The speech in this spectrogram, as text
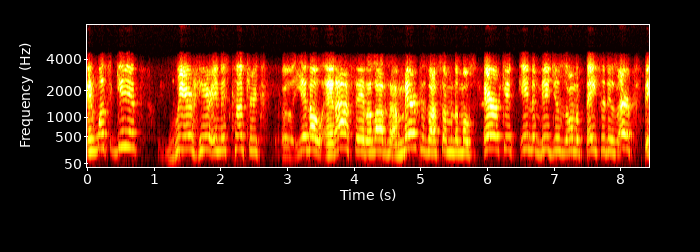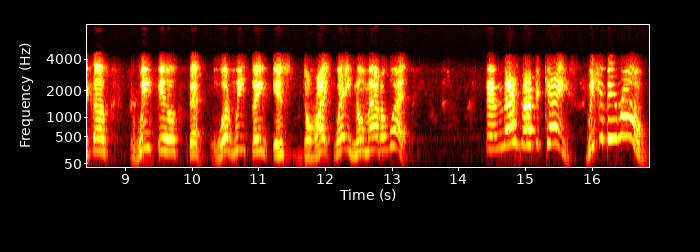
And once again, we're here in this country, uh, you know, and I said a lot of times, Americans are some of the most arrogant individuals on the face of this earth because we feel that what we think is the right way no matter what. And that's not the case. We could be wrong.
